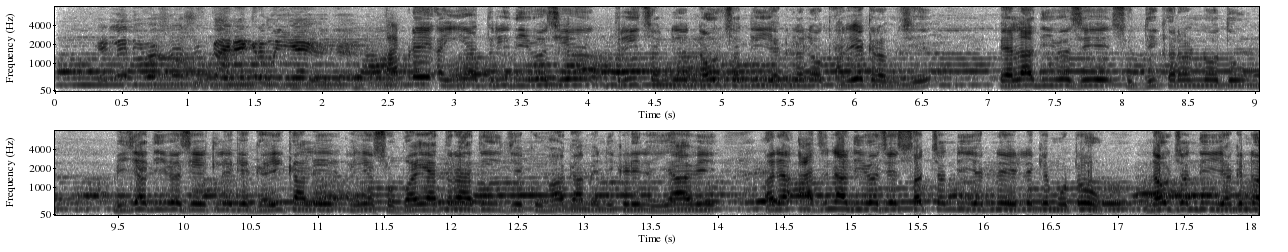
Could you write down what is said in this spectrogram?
આપણે અહીંયા ત્રિદિવસીય, ત્રિચંડી, નવચંડી યજ્ઞનો કાર્યક્રમ છે. પહેલા દિવસે શુદ્ધિકરણનું હતું બીજા દિવસે એટલે કે ગઈકાલે અહીંયા શોભાયાત્રા હતી, જે કુહા ગામે નીકળીને અહીંયા આવી. અને આજના દિવસે સચંડી યજ્ઞ એટલે કે મોટો નવચંડી યજ્ઞ,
